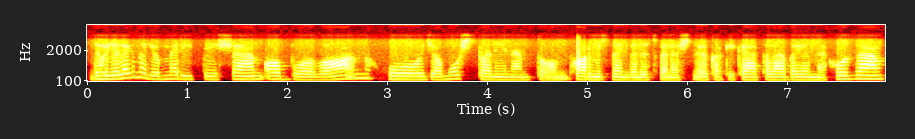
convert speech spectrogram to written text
de hogy a legnagyobb merítésem abból van, hogy a mostani, nem tudom, 30-40-50-es nők, akik általában jönnek hozzám,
